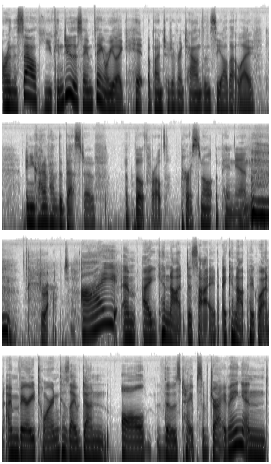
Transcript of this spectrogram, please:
or in the south you can do the same thing where you like hit a bunch of different towns and see all that life and you kind of have the best of of both worlds. Personal opinion dropped. I am. I cannot decide. I cannot pick one. I'm very torn because I've done all those types of driving, and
